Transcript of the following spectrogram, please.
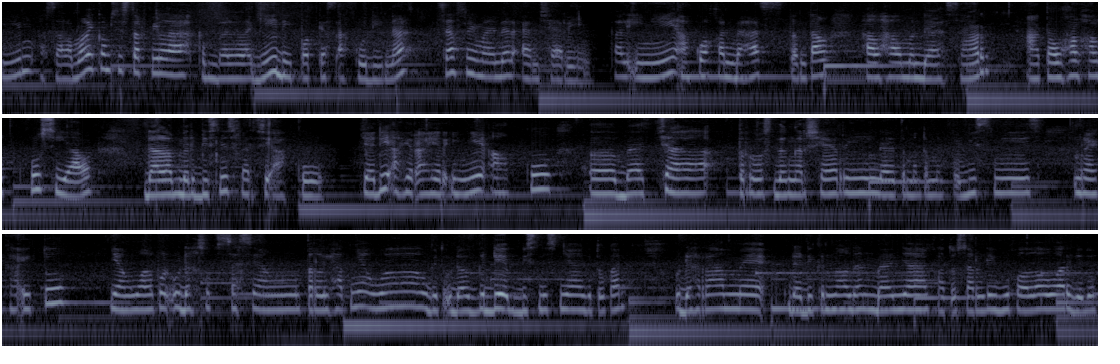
Bismillahirrahmanirrahim. Assalamualaikum Sister Villa. Kembali lagi di podcast aku Dina Self Reminder and Sharing. Kali ini aku akan bahas tentang hal-hal mendasar Atau hal-hal krusial dalam berbisnis versi aku. Jadi akhir-akhir ini aku uh, baca Terus dengar sharing dari teman-teman pebisnis. Mereka itu yang walaupun udah sukses yang terlihatnya wow gitu udah gede bisnisnya gitu kan udah rame udah dikenal dan banyak ratusan ribu follower gitu.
